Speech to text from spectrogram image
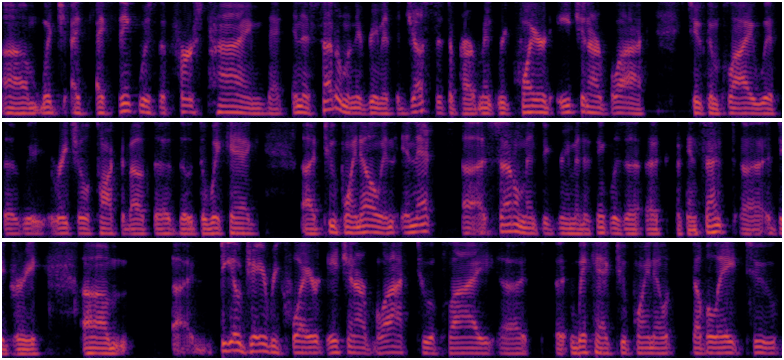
um, which I, I, think was the first time that in a settlement agreement, the Justice Department required H&R Block to comply with the, Rachel talked about the, the, the WCAG uh, 2.0. And in that uh, settlement agreement, I think was a, a, a consent uh, decree. Um, uh, DOJ required H&R Block to apply uh, WCAG 2.0 AA to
